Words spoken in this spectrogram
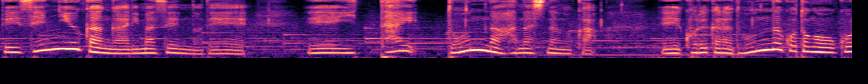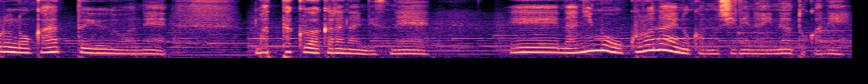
で先入観がありませんのでえー、一体どんな話なのか、えー、これからどんなことが起こるのかというのはね全くわからないんですね、えー、何も起こらないのかもしれないなとかね、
